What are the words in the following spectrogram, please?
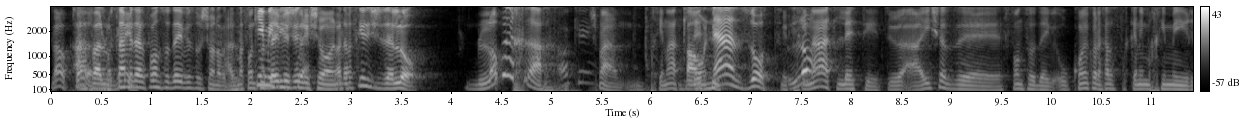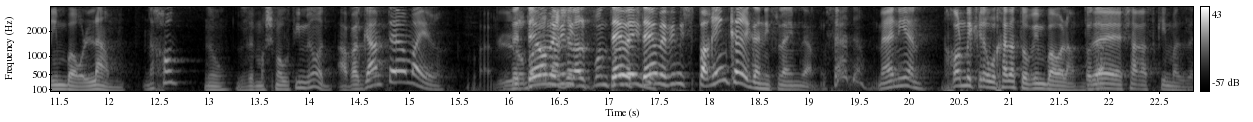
לא, בסדר, אבל הוא שם. את אלפונסו דייוויס ראשון, אבל אתה מסכים איתי שזה לא. לא בהכרח. אוקיי. שמע, מבחינה אתלטית... בעונה הזאת, לא. מבחינה אתלטית, האיש הזה, אלפונסו דייוויס, הוא קודם כל אחד השחקנים הכי מהירים בעולם. נכון. נו, זה משמעותי מאוד. אבל גם תאו מהיר. לא ותאו מביא מס- מביא מספרים כרגע נפלאים גם. בסדר, מעניין. בכל מקרה, הוא אחד הטובים בעולם. תודה. זה אפשר להסכים על זה.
